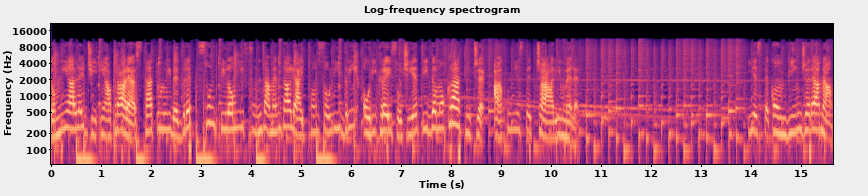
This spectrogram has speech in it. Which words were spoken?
Domnia legii și apărarea statului de drept sunt pilonii fundamentali ai consolidării oricrei societăți democratice, acum este cea a rimele. Este convingerea mea,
